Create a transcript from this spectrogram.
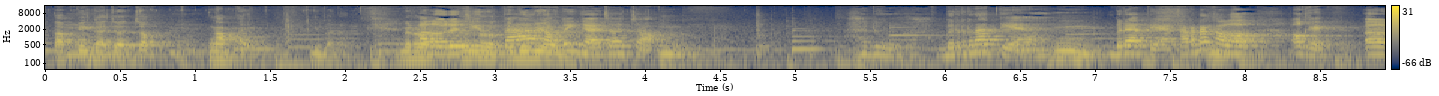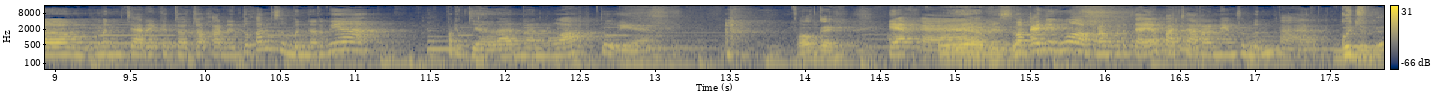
tapi nggak cocok, ngapain? Gimana? Kalau udah cinta tapi nggak cocok. Hmm. Aduh, berat ya. Hmm. Berat ya. Karena kalau oke, em, mencari kecocokan itu kan sebenarnya perjalanan waktu ya. Oke. Ya kan? Iya, bisa. Makanya gue gak pernah percaya pacaran yang sebentar. Gue juga.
